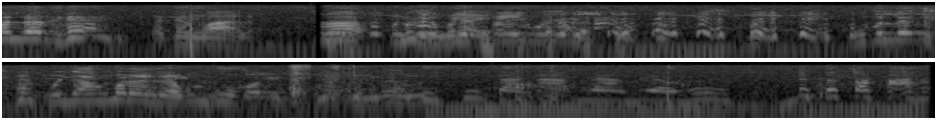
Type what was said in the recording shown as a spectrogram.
มันเลิกแห้งก็จังว่าแหละเออมึงก็เบียดไปกูยังกูมันเลิกแห้งกูยังไม่ได้แล้วมึงหัวมันนี่คือการอาบน้ำแล้วเลย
